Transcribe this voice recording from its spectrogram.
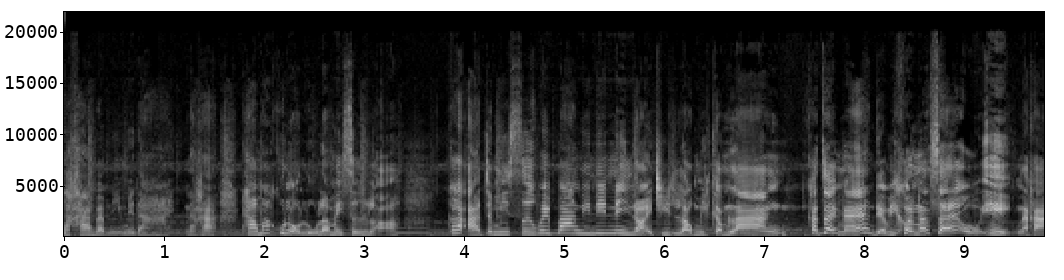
ราคาแบบนี้ไม่ได้นะคะถามว่าคุณโอรู้แล้วไม่ซื้อเหรอ ก็อาจจะมีซื้อไว้บ้างนิดๆหน่อยๆที่เรามีกำลัง เข้าใจไหมเดี๋ยวมีคนมาแซะโออีกนะคะ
